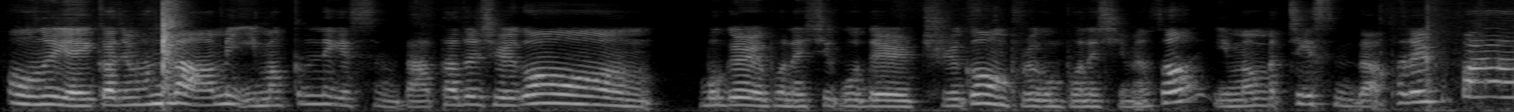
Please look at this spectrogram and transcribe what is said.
어, 오늘 여기까지 한 다음에 이만 끝내겠습니다. 다들 즐거운 목요일 보내시고 내일 즐거운 불금 보내시면서 이만 마치겠습니다. 다들 빠이!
